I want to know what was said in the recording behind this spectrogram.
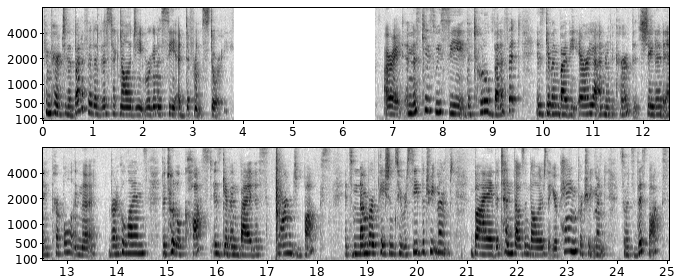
compared to the benefit of this technology, we're going to see a different story. All right, in this case we see the total benefit is given by the area under the curve that's shaded in purple in the vertical lines. The total cost is given by this orange box. It's number of patients who receive the treatment by the $10,000 that you're paying per treatment. So it's this box.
